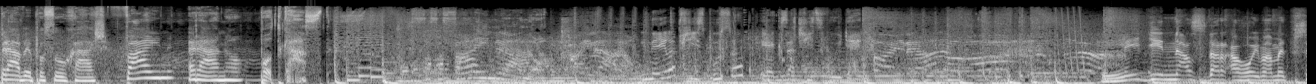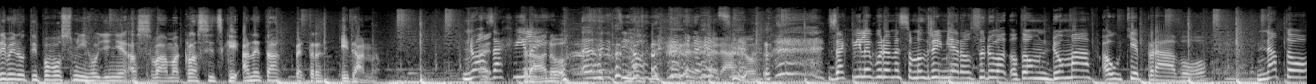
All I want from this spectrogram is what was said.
Právě posloucháš Fine Ráno podcast. Fine Ráno. Nejlepší způsob, jak začít svůj den. Lidi, nazdar, ahoj, máme tři minuty po 8 hodině a s váma klasicky Aneta, Petr i Dan. No a za chvíli... ráno. Jo, ne, Ráno. Za chvíli budeme samozřejmě rozhodovat o tom, kdo má v autě právo na to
